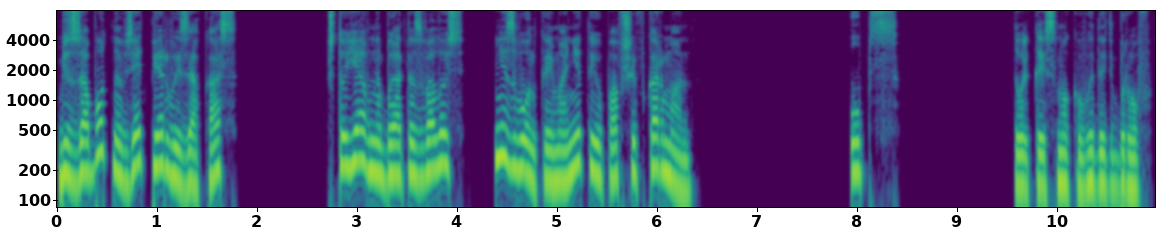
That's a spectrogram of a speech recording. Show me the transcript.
беззаботно взять первый заказ, что явно бы отозвалось незвонкой монетой, упавшей в карман. «Упс!» — только и смог выдать бров.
